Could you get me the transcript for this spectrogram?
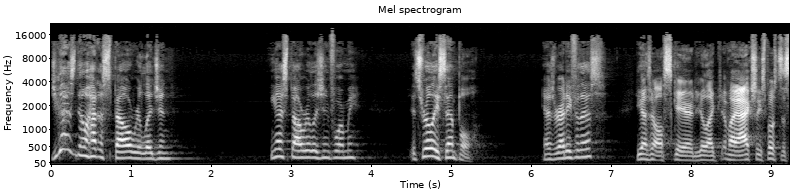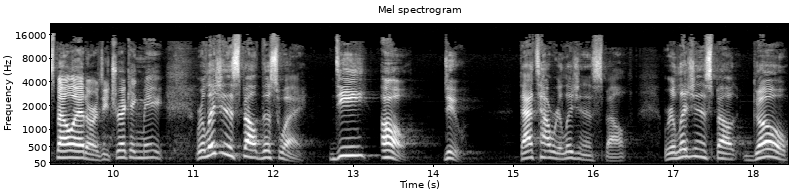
Do you guys know how to spell religion? You guys spell religion for me? It's really simple. You guys ready for this? You guys are all scared. You're like, am I actually supposed to spell it or is he tricking me? Religion is spelled this way D O, do. That's how religion is spelled. Religion is spelled go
